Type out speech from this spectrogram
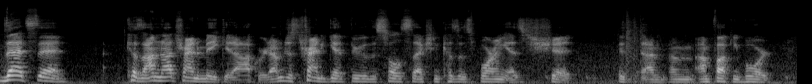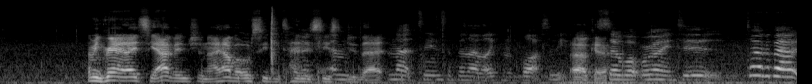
That said, because I'm not trying to make it awkward. I'm just trying to get through this whole section because it's boring as shit. It, I'm, I'm I'm fucking bored. I mean, granted, I scavenge and I have OCD tendencies I'm to do that. I'm not seeing something I like in the philosophy. Okay. So what we're going to talk about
